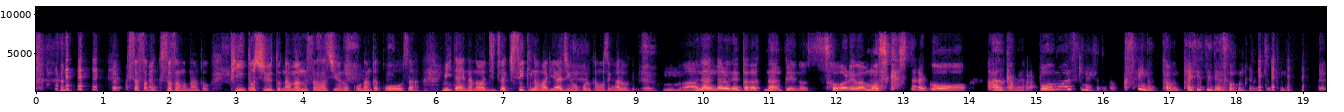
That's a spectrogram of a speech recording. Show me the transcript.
臭さと臭さのなんか、ピート臭と生臭さ臭のこう、なんかこうさ、みたいなのは実は奇跡のマリアージュが起こる可能性があるわけですよ。まあ、なんだろうね。ただ、なんていうの、それはもしかしたらこう、合うかもね。ほら、ボーモア好きな人とか、臭いの多分体勢ついてると思うんだよね、ちょっとね。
